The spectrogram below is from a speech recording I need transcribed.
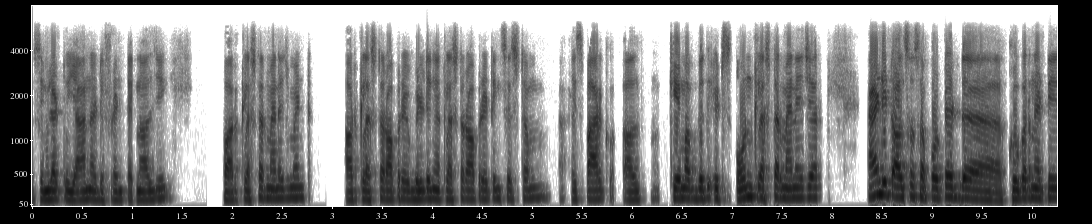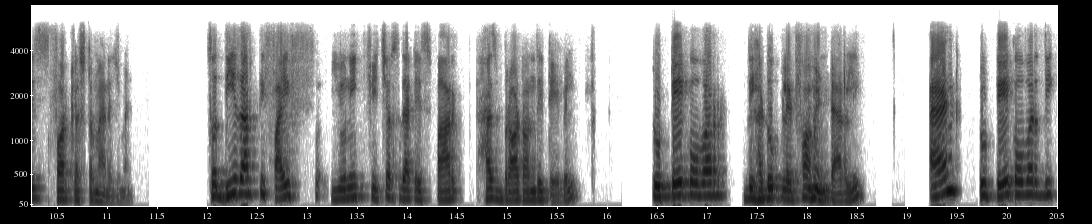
similar to Yarn, a different technology for cluster management or cluster operator building a cluster operating system. Spark came up with its own cluster manager, and it also supported uh, Kubernetes for cluster management. So these are the five unique features that Spark has brought on the table to take over the Hadoop platform entirely, and to take over the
